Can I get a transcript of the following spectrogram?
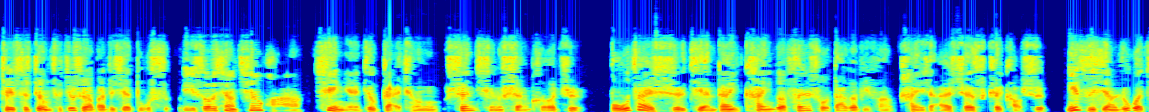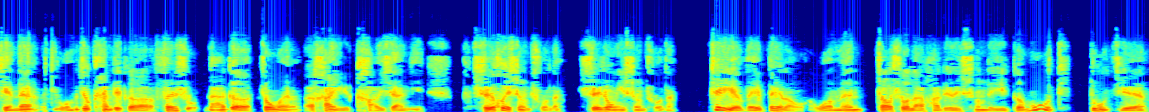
这次政策就是要把这些堵死。比如说，像清华去年就改成申请审核制，不再是简单看一个分数。打个比方，看一下 HSK 考试，你仔细想，如果简单，我们就看这个分数，拿个中文、呃汉语考一下，你谁会胜出呢？谁容易胜出呢？这也违背了我们招收来华留学生的一个目的，杜绝。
